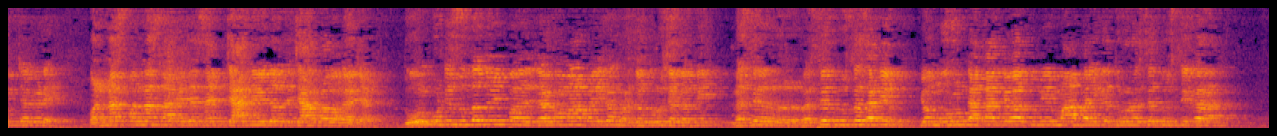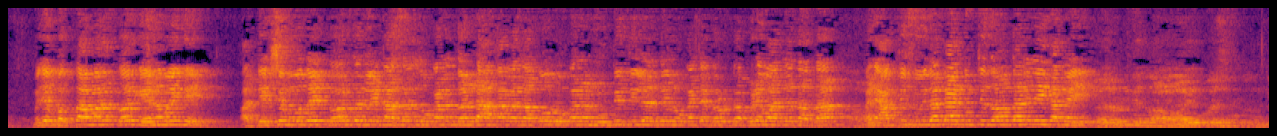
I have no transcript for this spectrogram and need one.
तुमच्याकडे. पन्नास पन्नास लाखाच्या साहेब चार निवेदन चार प्रभागाच्या दोन कोटी सुद्धा तुम्ही जळगाव महापालिका खर्च करू शकत नाही. रस्ते रस्ते दुरुस्तीसाठी किंवा मोरून टाका किंवा तुम्ही महापालिके थ्रू रस्ते दुरुस्ती करा. म्हणजे फक्त आम्हाला कर घेणं माहितीये अध्यक्ष महोदय कर जर लेट असेल लोकांना दंड आकारला जातो लोकांना नोटीस दिली जाते लोकांच्या घरावर टपडे वाजले जातात. आणि आमची सुविधा काय? तुमची जबाबदारी नाही का काही करून घेतो आम्ही एक वर्ष करून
